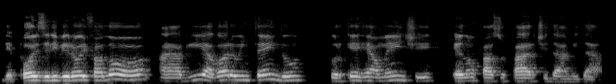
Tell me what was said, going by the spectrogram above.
Depois ele virou e falou: Agui, agora eu entendo porque realmente eu não faço parte da Amidah.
